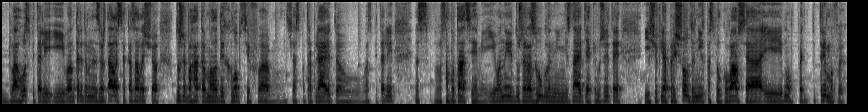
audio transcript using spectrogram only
два госпіталі, і волонтери до мене зверталися, казали, що дуже багато молодих хлопців зараз потрапляють в госпіталі з ампутаціями, і вони дуже розгублені, не знають, як їм жити. І щоб я прийшов до них, поспілкувався і ну, підтримав їх.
